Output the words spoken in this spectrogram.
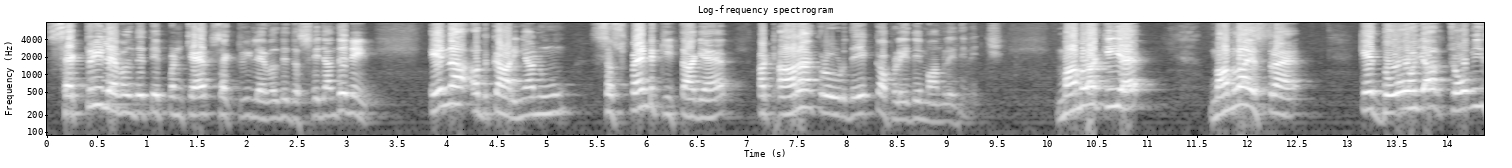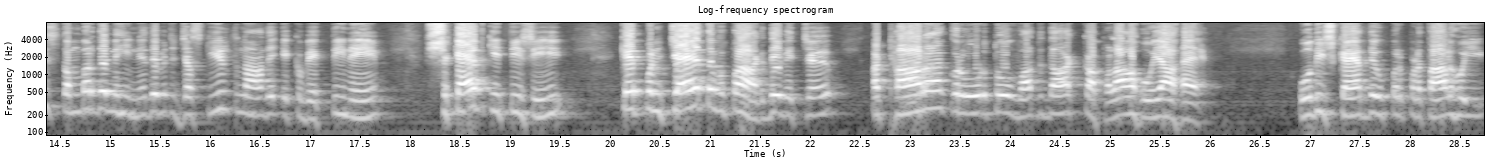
ਸੈਕਟਰੀ ਲੈਵਲ ਦੇ ਤੇ ਪੰਚਾਇਤ ਸੈਕਟਰੀ ਲੈਵਲ ਦੇ ਦੱਸੇ ਜਾਂਦੇ ਨੇ। ਇਹਨਾਂ ਅਧਿਕਾਰੀਆਂ ਨੂੰ ਸਸਪੈਂਡ ਕੀਤਾ ਗਿਆ ਹੈ 18 ਕਰੋੜ ਦੇ ਘਪਲੇ ਦੇ ਮਾਮਲੇ ਦੇ ਵਿੱਚ। ਮਾਮਲਾ ਕੀ ਹੈ? ਮਾਮਲਾ ਇਸ ਤਰ੍ਹਾਂ ਹੈ ਕਿ 2024 ਸਤੰਬਰ ਦੇ ਮਹੀਨੇ ਦੇ ਵਿੱਚ ਜਸਕੀਰਤ ਨਾਂ ਦੇ ਇੱਕ ਵਿਅਕਤੀ ਨੇ ਸ਼ਿਕਾਇਤ ਕੀਤੀ ਸੀ ਕਿ ਪੰਚਾਇਤ ਵਿਭਾਗ ਦੇ ਵਿੱਚ 18 ਕਰੋੜ ਤੋਂ ਵੱਧ ਦਾ ਘਪਲਾ ਹੋਇਆ ਹੈ। ਉਹਦੀ ਸ਼ਿਕਾਇਤ ਦੇ ਉੱਪਰ ਪੜਤਾਲ ਹੋਈ।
